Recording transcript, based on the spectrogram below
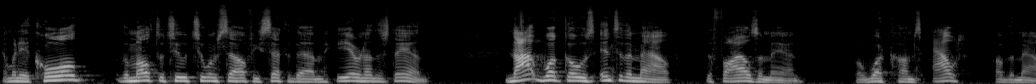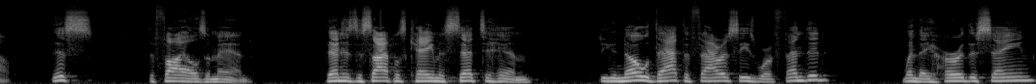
And when he had called the multitude to himself, he said to them, Hear and understand. Not what goes into the mouth defiles a man, but what comes out of the mouth. This defiles a man. Then his disciples came and said to him, Do you know that the Pharisees were offended when they heard the saying?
